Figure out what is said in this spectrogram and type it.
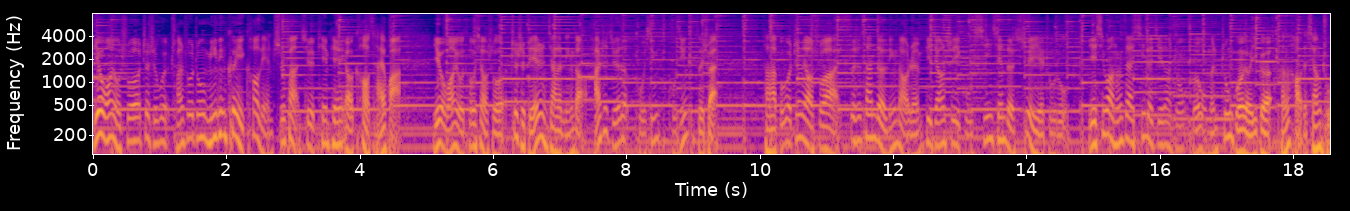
也有网友说，这是为传说中明明可以靠脸吃饭，却偏偏要靠才华。也有网友偷笑说：“这是别人家的领导，还是觉得普京普京最帅。”哈哈，不过真的要说啊，四十三的领导人必将是一股新鲜的血液注入，也希望能在新的阶段中和我们中国有一个很好的相处。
